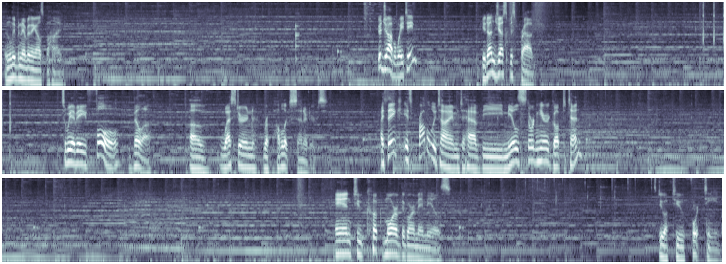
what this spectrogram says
and leaving everything else behind. Good job, away team. You done Justice proud. So we have a full villa of Western Republic senators. I think it's probably time to have the meals stored in here go up to 10. And to cook more of the gourmet meals. Let's do up to 14.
